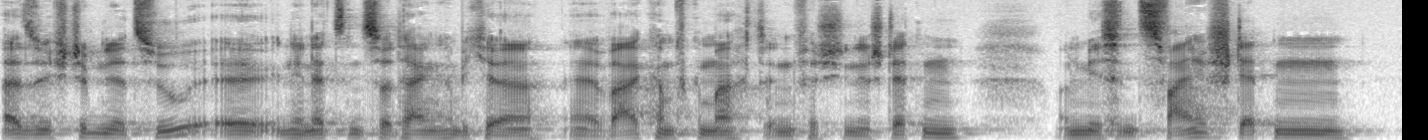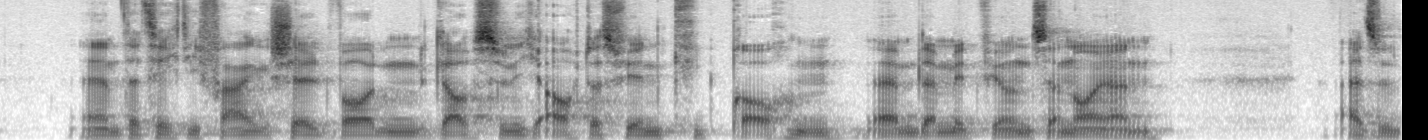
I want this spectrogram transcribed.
also ich stimme dir zu. Äh, in den letzten zwei Tagen habe ich ja äh, Wahlkampf gemacht in verschiedenen Städten und mir ist in zwei Städten ähm, tatsächlich die Frage gestellt worden, glaubst du nicht auch, dass wir einen Krieg brauchen, ähm, damit wir uns erneuern? Also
